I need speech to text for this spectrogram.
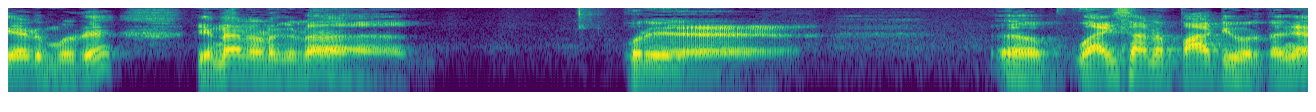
தேடும்போது என்ன நடக்குன்னா ஒரு வயசான பாட்டி ஒருத்தங்க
